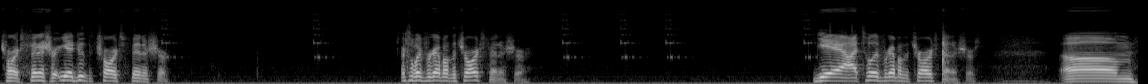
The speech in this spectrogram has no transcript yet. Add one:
Charge finisher. Yeah, do the charge finisher. I totally forgot about the charge finisher. Yeah, I totally forgot about the charge finishers. Um,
